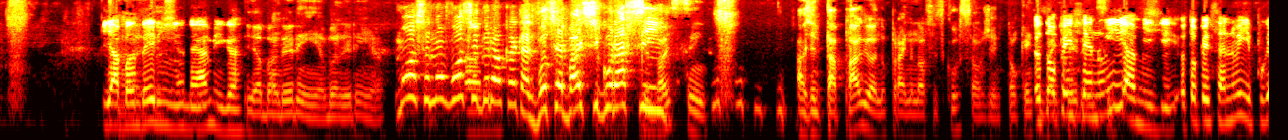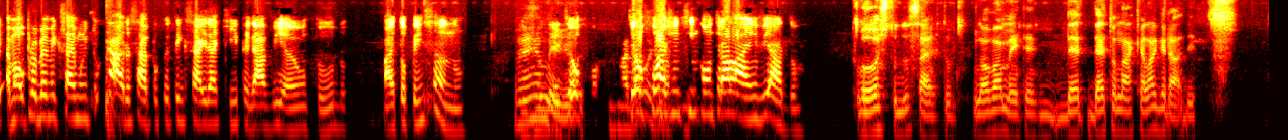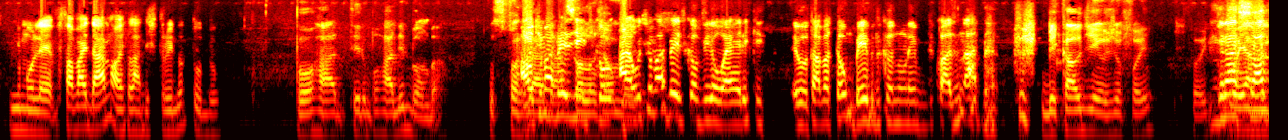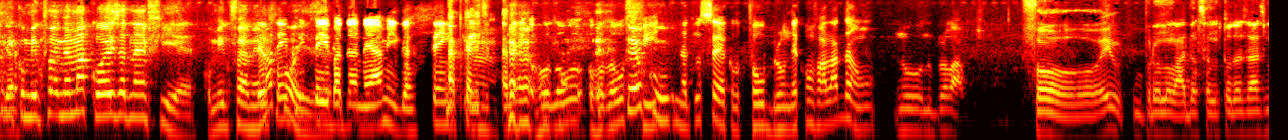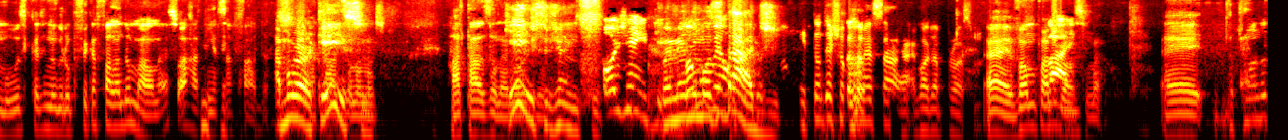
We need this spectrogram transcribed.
E a Ai, bandeirinha, né, amiga? E a bandeirinha, a bandeirinha. Moça, eu não vou segurar o cartaz. Você vai segurar Você sim. vai sim. A gente tá pagando pra ir na nossa excursão, gente. Então quem Eu tô pensando em ir, amiga. Eu tô pensando em ir. Porque... Mas o problema é que sai muito caro, sabe? Porque eu tenho que sair daqui, pegar avião, tudo. Mas tô pensando. É, Se amigo. eu, se eu for, a gente se encontra lá, hein, viado? Hoje tudo certo. Novamente, de- detonar aquela grade. E mulher, só vai dar nós lá, destruindo tudo. Porrada, tiro porrada e bomba. Os fãs A última, vez, gente, eu, a última vez que eu vi o Eric, eu tava tão bêbado que eu não lembro de quase nada. Bicaldinhos, não foi? Foi. Engraçado amiga. que comigo foi a mesma coisa, né, fia? Comigo foi a Eu mesma sempre coisa. bêbada, né, amiga? Sempre. É porque a gente, é- Rolou, rolou o cu. né, do século. Foi o Bruno com o Valadão no, no Blowout. foi o Bruno lá dançando todas as músicas e no grupo fica falando mal, né? Só a ratinha safada. Amor, que isso? Ratazana Que isso, gente? Ô, gente, Foi minha ver um- animosidade. Então deixa eu começar agora a próxima. É, vamos pra Vai. próxima. É,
